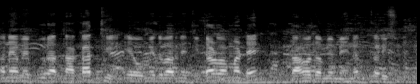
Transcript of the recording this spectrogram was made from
અને અમે પૂરા તાકાતથી એ ઉમેદવારને જીતાડવા માટે દાહોદ અમે મહેનત કરીશું.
